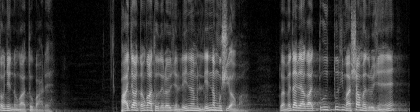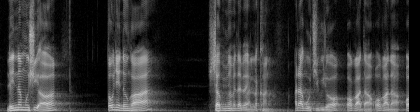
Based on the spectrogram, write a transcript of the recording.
သုံးချိန်သုံးခါသူ့ပါတယ် ဘာကြောင့်သုံးခါဆိုတယ်လို့ရှိရင်လေးနလေးနမှုရှိအောင်ပါသူကမေတ္တာပြားကသူသူစီမှာရှောက်မယ်ဆိုလို့ရှိရင်လေးနှမှုရှိအောင်သုံးချိန်သုံးခါရှောက်ပြီးမှမေတ္တာပြားကလက်ခံတာအဲ့ဒါကိုကြည့်ပြီးတော့ဩကာတာဩကာတာဩ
